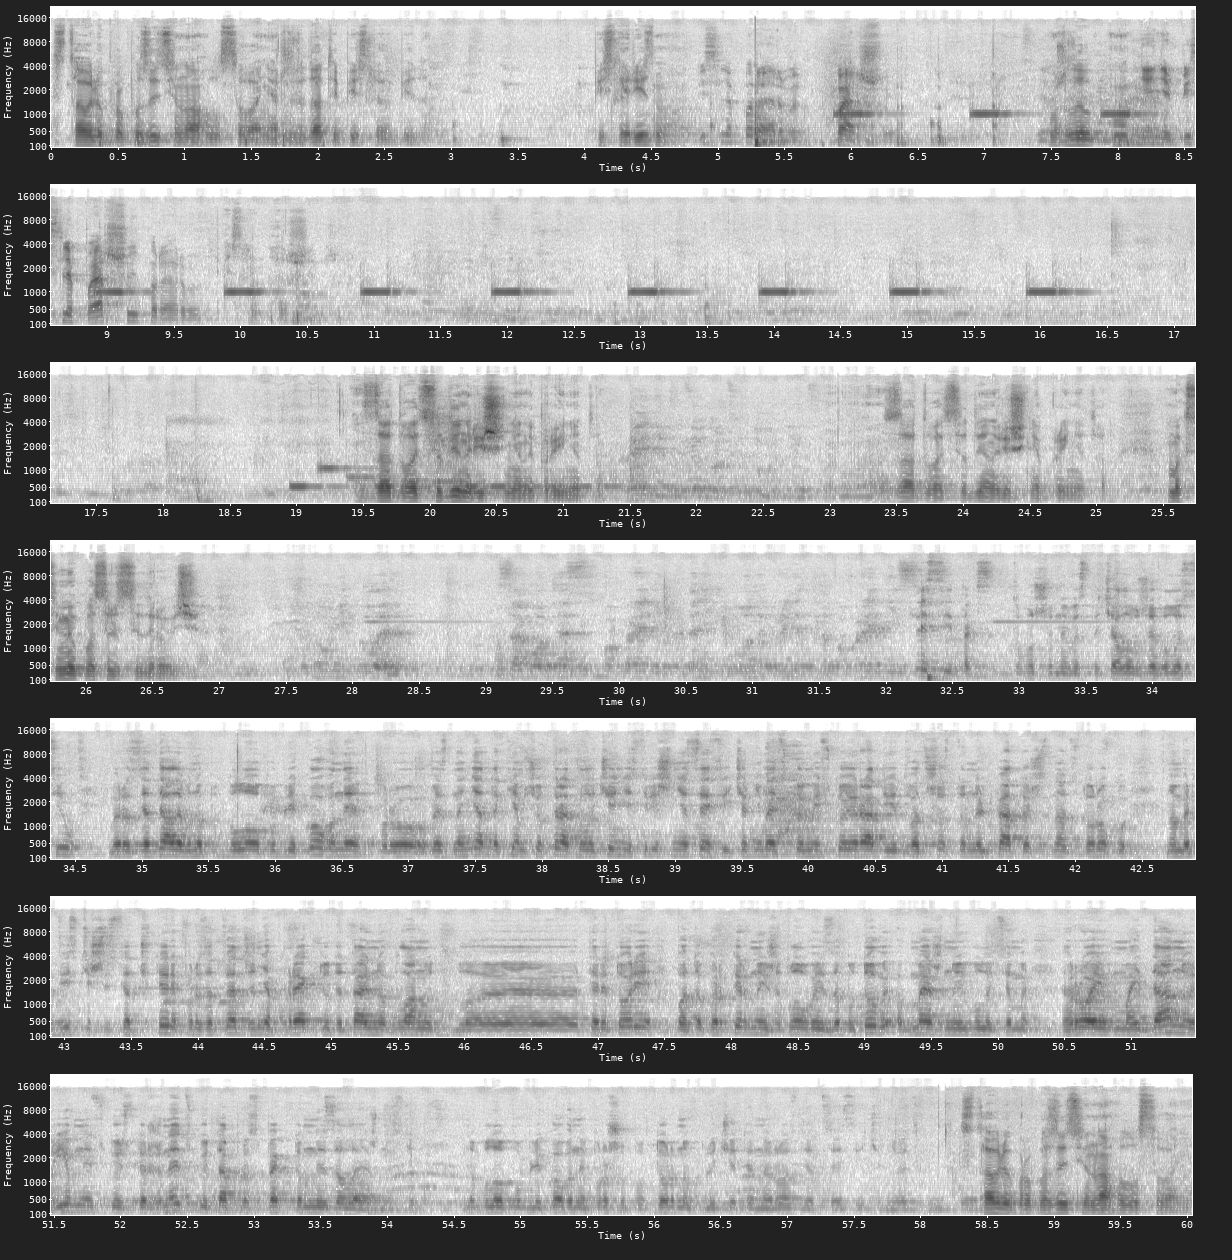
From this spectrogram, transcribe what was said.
Ставлю пропозицію на голосування. Розглядати після обіду. Після різного? Після перерви. Першої. Можливо, Ні, ні, після першої перерви. після першої. За 21 рішення не прийнято. За 21 рішення прийнято. Максимюк Василь Сидорович. Шановні колеги, саме одне з попередніх питань, яке було не прийнято на попередній сесії, так тому що не вистачало вже голосів. Ми розглядали, воно було опубліковане про визнання таким, що втратило чинність рішення сесії Чернівецької міської ради від 26.05.16 року номер 264 про затвердження проекту детального плану е, території багатоквартирної житлової забудови, обмеженої вулицями Героїв Майдану, Рівненською, Стерженецькою та проспектом Незалежності. Воно було опубліковане. Прошу повторно включити на розгляд сесії Чернівецької міської ради. Ставлю пропозицію на голосування.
